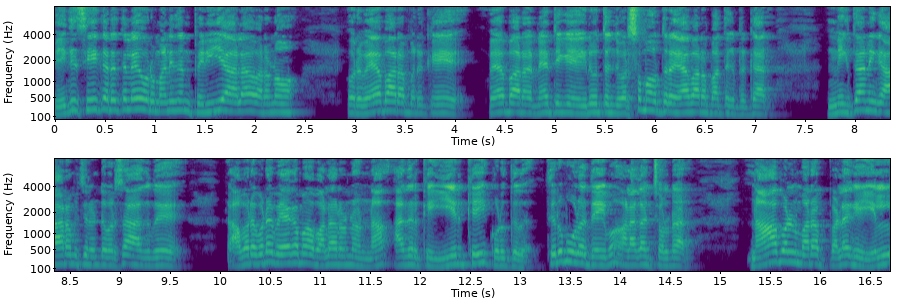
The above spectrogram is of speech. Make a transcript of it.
வெகு சீக்கிரத்திலே ஒரு மனிதன் பெரிய ஆளாக வரணும். ஒரு வியாபாரம் இருக்குது வியாபாரம் நேற்றுக்கு இருபத்தஞ்சி வருஷமாக ஒருத்தர் வியாபாரம் பார்த்துக்கிட்டு இருக்கார். இன்றைக்கி தான் நீங்கள் ஆரம்பித்து ரெண்டு வருஷம் ஆகுது. அவரை விட வேகமாக வளரணும்னா அதற்கு இயற்கை கொடுக்குது. திருமூல தெய்வம் அழகாக சொல்கிறார் நாவல் மர பலகையில்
